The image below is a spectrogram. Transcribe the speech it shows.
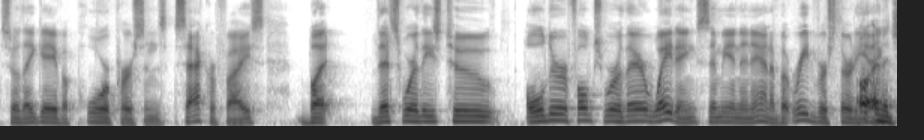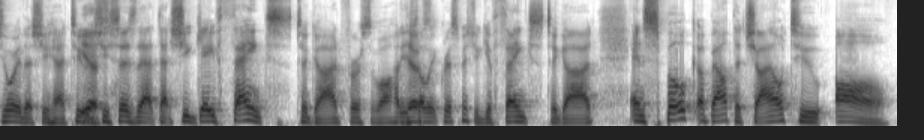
so they gave a poor person's sacrifice. But that's where these two older folks were there waiting, Simeon and Anna. But read verse 38. Oh, and the joy that she had too. Yes. She says that that she gave thanks to God first of all. How do you Yes. celebrate Christmas? You give thanks to God and spoke about the child to all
